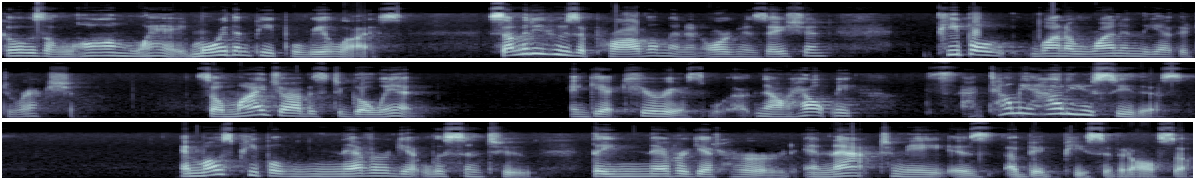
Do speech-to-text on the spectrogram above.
goes a long way, more than people realize. Somebody who's a problem in an organization, people want to run in the other direction. So my job is to go in and get curious. Now help me tell me how do you see this? And most people never get listened to. They never get heard. And that to me is a big piece of it also.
